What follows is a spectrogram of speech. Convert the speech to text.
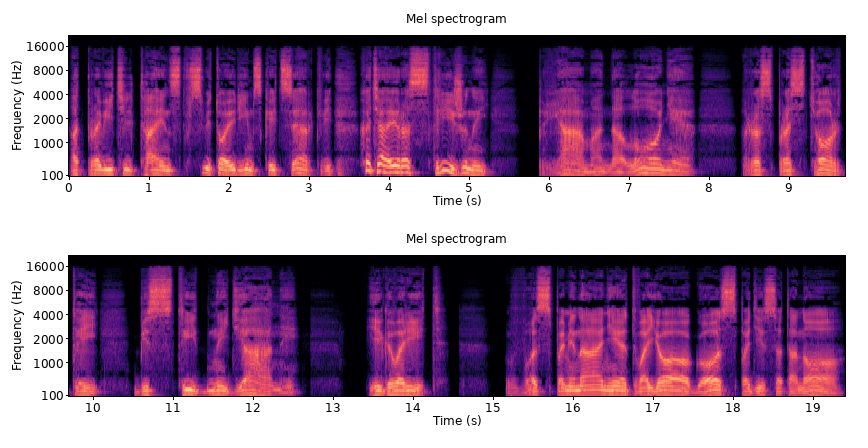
отправитель таинств Святой Римской Церкви, хотя и расстриженный, прямо на лоне распростертой бесстыдной Дианы, и говорит — «Воспоминание Твое, Господи сатано,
